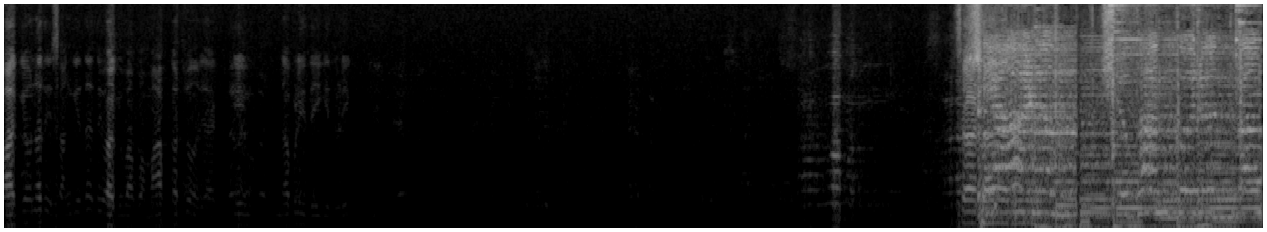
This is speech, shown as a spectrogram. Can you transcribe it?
વાગ્યો નથી સંગીત નથી વાગ્યું બાપા માફ કરજો ટીમ નબળી થઈ ગઈ થોડી शुभं कुरु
